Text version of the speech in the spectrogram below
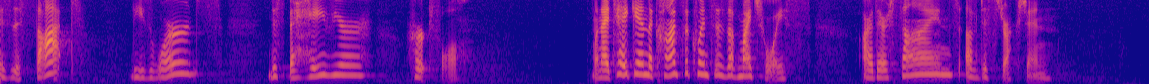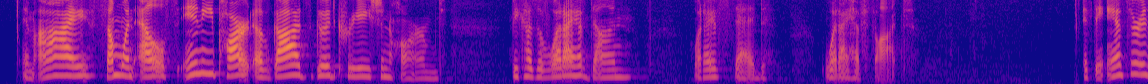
is this thought, these words, this behavior hurtful? When I take in the consequences of my choice, are there signs of destruction? Am I, someone else, any part of God's good creation harmed? Because of what I have done, what I have said, what I have thought? If the answer is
